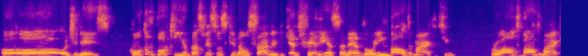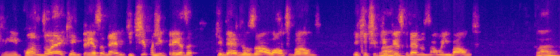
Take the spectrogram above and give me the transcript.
Ô, ô, ô Diniz, conta um pouquinho para as pessoas que não sabem o que, que é a diferença né, do inbound marketing para o outbound marketing e quando é que a empresa deve, que tipo de empresa que deve usar o outbound e que tipo claro. de empresa que deve usar o inbound. Claro.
